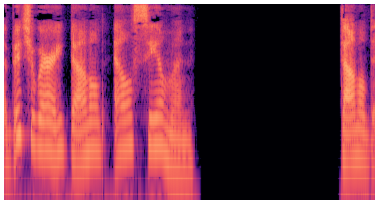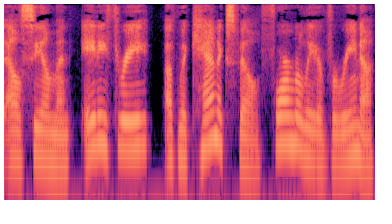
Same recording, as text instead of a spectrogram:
Obituary Donald L. Seelman. Donald L. Seelman, 83, of Mechanicsville, formerly of Varina,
